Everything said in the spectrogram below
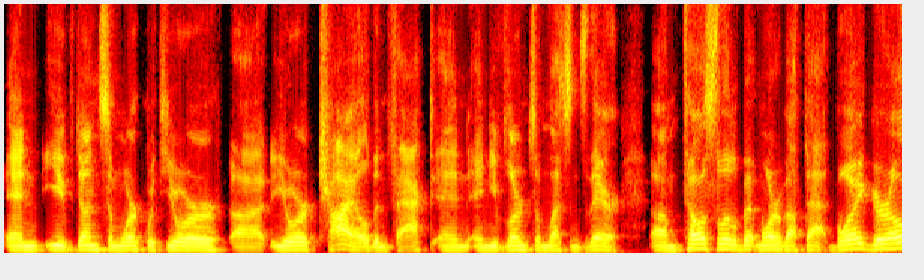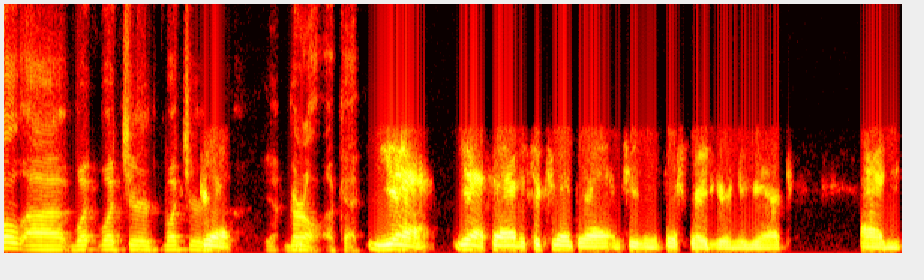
and you've done some work with your uh, your child in fact and and you've learned some lessons there um, tell us a little bit more about that. Boy, girl, uh, what what's your what's your girl? Yeah, girl. Okay. Yeah, yeah. So I have a six-year-old girl, and she's in the first grade here in New York. Um,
